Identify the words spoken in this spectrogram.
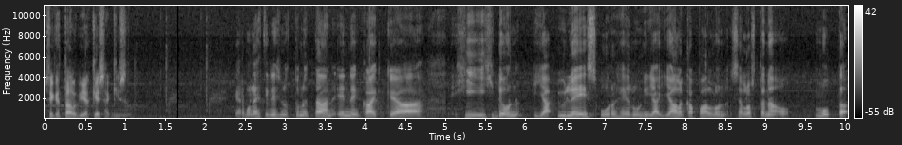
sekä talvi- ja kesäkisat. Jarmo Lehtinen, sinut tunnetaan ennen kaikkea hiihdon ja yleisurheilun ja jalkapallon selostana, mutta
